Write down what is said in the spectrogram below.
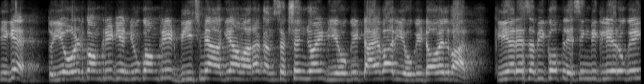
ठीक है? तो ये ओल्ड कंक्रीट ये न्यू कंक्रीट बीच में आ गया हमारा कंस्ट्रक्शन जॉइंट ये हो गई टाई बार ये हो गई डॉवेल बार क्लियर है सभी को? प्लेसिंग भी क्लियर हो गई।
